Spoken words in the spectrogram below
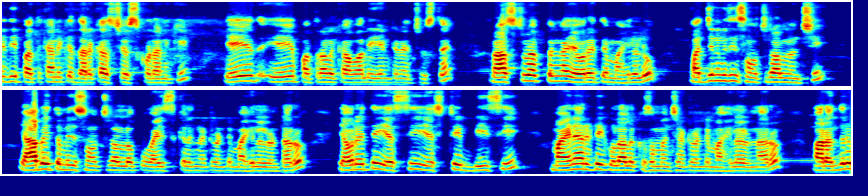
నిధి పథకానికి దరఖాస్తు చేసుకోవడానికి ఏ ఏ ఏ పత్రాలు కావాలి ఏంటనేది చూస్తే రాష్ట్రవ్యాప్తంగా ఎవరైతే మహిళలు పద్దెనిమిది సంవత్సరాల నుంచి యాభై తొమ్మిది సంవత్సరాల లోపు వయసు కలిగినటువంటి మహిళలు ఉంటారు. ఎవరైతే ఎస్సీ ఎస్టీ బీసీ మైనారిటీ కులాలకు సంబంధించినటువంటి మహిళలు ఉన్నారో వారందరూ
